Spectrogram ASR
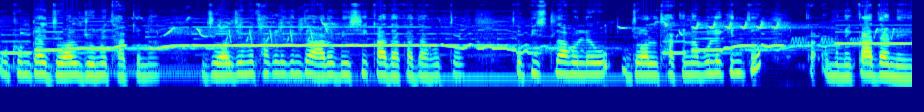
উঠোনটায় জল জমে থাকে না। জল জমে থাকলে কিন্তু আরও বেশি কাদা কাদা হতো। তো পিছলা হলেও জল থাকে না বলে কিন্তু মানে কাদা নেই।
